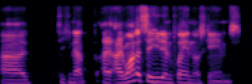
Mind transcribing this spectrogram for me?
Uh, did he not? I, I want to say he didn't play in those games.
